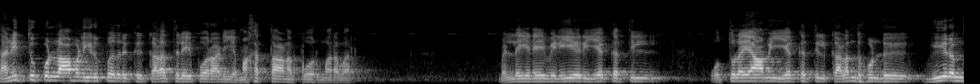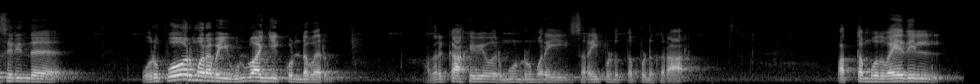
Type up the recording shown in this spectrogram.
தனித்து கொள்ளாமல் இருப்பதற்கு களத்திலே போராடிய மகத்தான போர் மறவர். வெள்ளையினை வெளியேறு இயக்கத்தில் ஒத்துழையாமை இயக்கத்தில் கலந்து கொண்டு வீரம் செறிந்த ஒரு போர் மரபை உள்வாங்கிக் கொண்டவர். அதற்காகவே அவர் மூன்று முறை சிறைப்படுத்தப்படுகிறார். பத்தொன்பது வயதில்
